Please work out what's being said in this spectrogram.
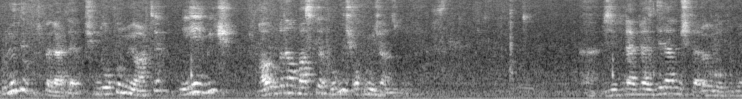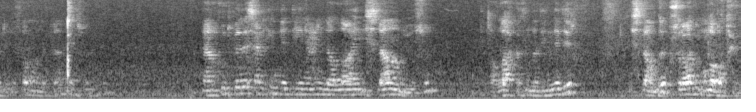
Okunuyor diyor hutbelerde. Şimdi okunmuyor artık. Niyeymiş? Avrupa'dan baskı yapılmış okumayacağınız bunu. Bizimkiler biraz direnmişler öyleydi böyleydi falan filan diye söylüyor. Yani hutbede sen innettiğini inde Allah'a İslam diyorsun. Allah katında din nedir? İslam'da kusura bakmayın ona batıyor.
